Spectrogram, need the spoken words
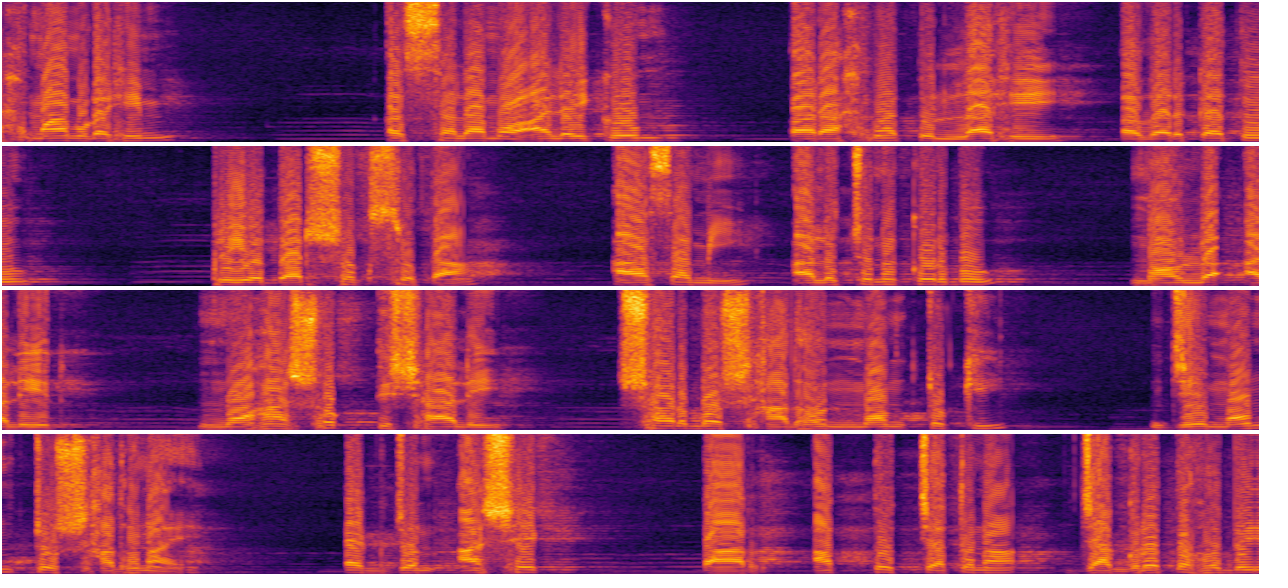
রহমান রহিম আসসালামু আলাইকুম রহমতুল্লাহি আবরকাতু প্রিয় দর্শক শ্রোতা, আজ আমি আলোচনা করব মাওলা আলীর মহাশক্তিশালী সর্বসাধন মন্ত্র কি? যে মন্ত্র সাধনায় একজন আশেক তার আত্মচেতনা জাগ্রত হবে,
